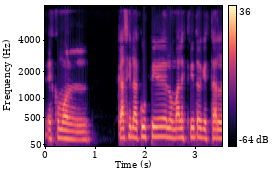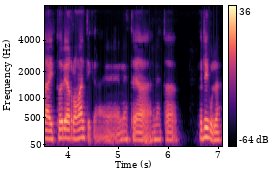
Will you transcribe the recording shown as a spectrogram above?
es como el- casi la cúspide de lo mal escrito que está la historia romántica en esta, en esta película.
